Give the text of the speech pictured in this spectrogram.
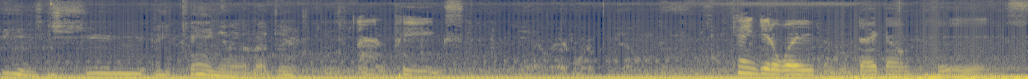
he is chewing a canyon out right there. Darn pigs. Yeah, Can't get away from the daggone pigs.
